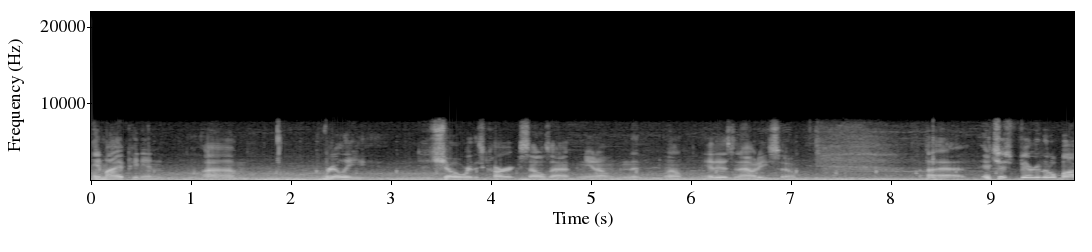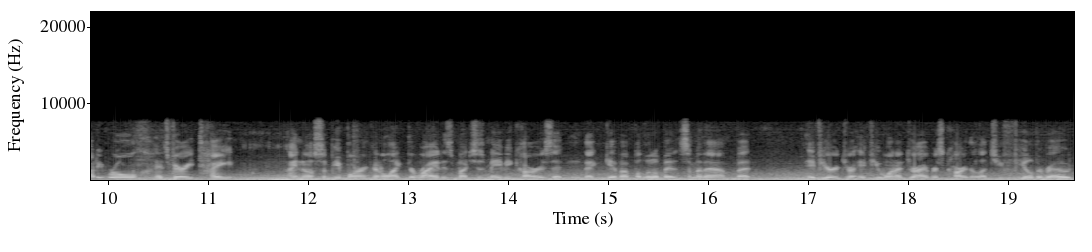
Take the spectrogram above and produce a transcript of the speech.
in my opinion, um, really show where this car excels at. You know, and then, well, it is an Audi, so. Uh, it's just very little body roll. It's very tight. I know some people aren't going to like the ride as much as maybe cars that, that give up a little bit some of that, but if you're a, if you want a driver's car that lets you feel the road,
